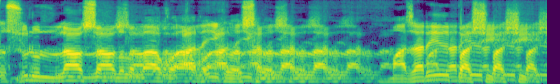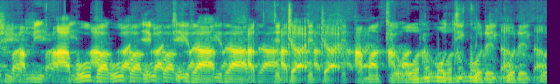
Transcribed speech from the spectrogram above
রসুল্লাহ মাজারের পাশে আমি আবু বাক্কার একটি থাকতে চাই। আমাকে অনুমতি করে দাও।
